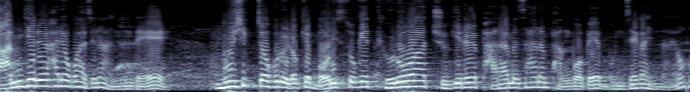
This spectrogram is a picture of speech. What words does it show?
암기를 하려고 하지는 않는데 무의식적으로 이렇게 머릿속에 들어와 주기를 바라면서 하는 방법에 문제가 있나요?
